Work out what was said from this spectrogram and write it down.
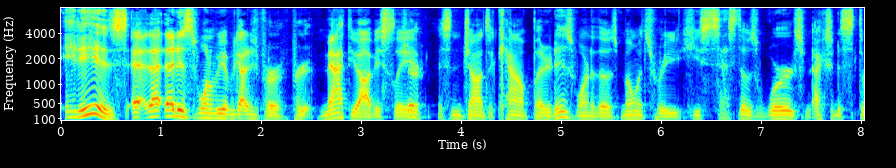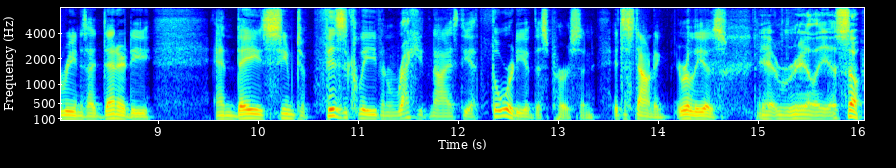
It is. Uh, that, that is one we haven't gotten for, for Matthew, obviously. Sure. It's in John's account, but it is one of those moments where he, he says those words from Exodus 3 in his identity and they seem to physically even recognize the authority of this person. It's astounding. It really is. It really is. So,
